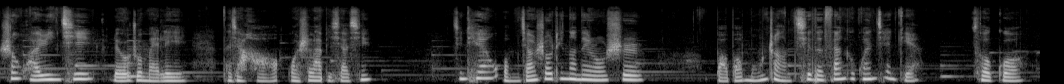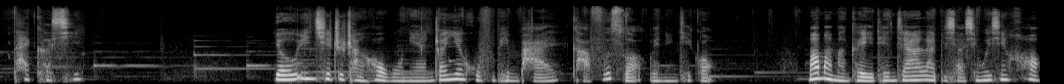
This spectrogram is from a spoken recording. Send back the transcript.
升华孕期，留住美丽。大家好，我是蜡笔小新。今天我们将收听的内容是宝宝猛长期的三个关键点，错过太可惜。由孕期至产后五年专业护肤品牌卡夫索为您提供。妈妈们可以添加蜡笔小新微信号，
